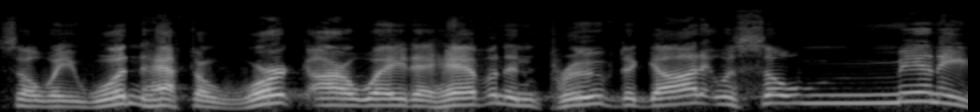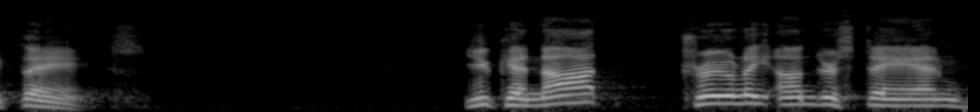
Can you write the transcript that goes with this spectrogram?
so we wouldn't have to work our way to heaven and prove to God. It was so many things. You cannot truly understand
